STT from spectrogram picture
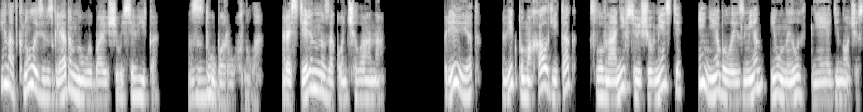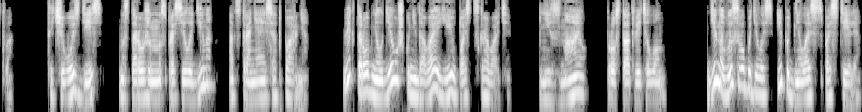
и наткнулась взглядом на улыбающегося Вика. С дуба рухнула. Растерянно закончила она. «Привет!» Вик помахал ей так, словно они все еще вместе, и не было измен и унылых дней одиночества. «Ты чего здесь?» — настороженно спросила Дина, отстраняясь от парня. Виктор обнял девушку, не давая ей упасть с кровати. «Не знаю», — просто ответил он. Дина высвободилась и поднялась с постели.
